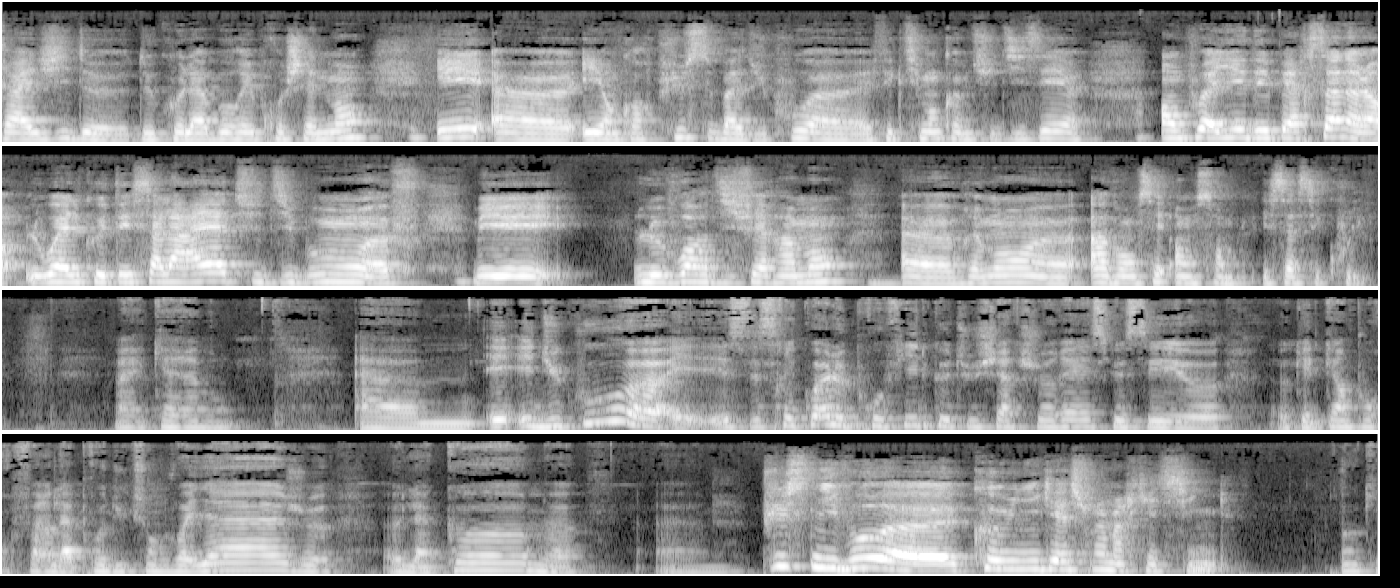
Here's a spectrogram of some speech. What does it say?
ravie de, de collaborer prochainement et, et encore plus, bah, du coup, effectivement, comme tu disais, employer des personnes alors, ouais, le côté salariat, tu te dis, bon, euh, mais le voir différemment, euh, vraiment euh, avancer ensemble. Et ça, c'est cool. Ouais, carrément. et, du coup, ce serait quoi le profil que tu chercherais? Est-ce que c'est quelqu'un pour faire de la production de voyage, de la com Plus niveau communication et marketing. Ok.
